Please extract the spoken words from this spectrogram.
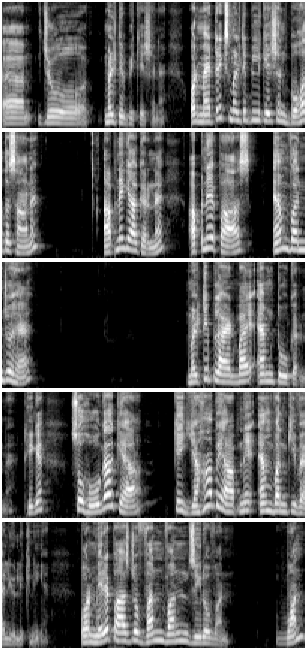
जो मल्टीप्लिकेशन है। और मैट्रिक्स मल्टीप्लिकेशन बहुत आसान है। आपने क्या करना है? अपने पास एम वन जो है मल्टीप्लाइड बाय एम टू करना है, ठीक है? सो होगा क्या कि यहाँ पे आपने एम वन की वैल्यू लिखनी है। और मेरे पास जो one one zero one one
